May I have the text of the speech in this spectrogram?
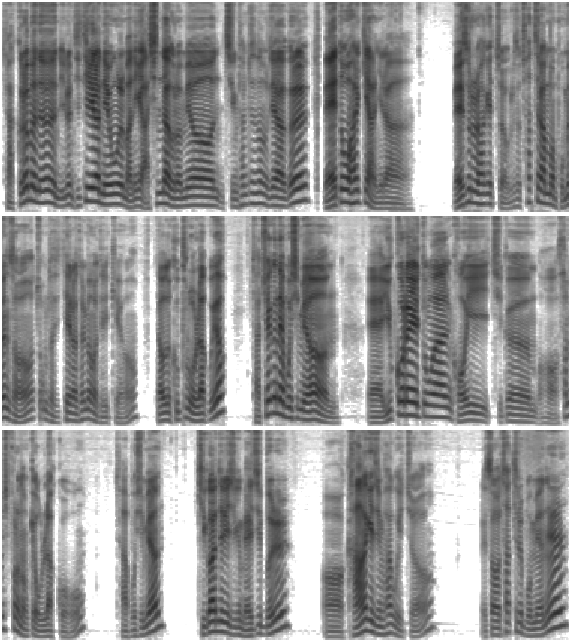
자, 그러면은 이런 디테일한 내용을 만약에 아신다 그러면 지금 삼천성제약을 매도할 게 아니라 매수를 하겠죠. 그래서 차트를 한번 보면서 조금 더 디테일한 설명을 드릴게요. 자, 오늘 9% 올랐고요. 자, 최근에 보시면 예, 6거래일 동안 거의 지금 어, 30% 넘게 올랐고 자, 보시면 기관들이 지금 매집을 어, 강하게 지금 하고 있죠. 그래서 차트를 보면은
